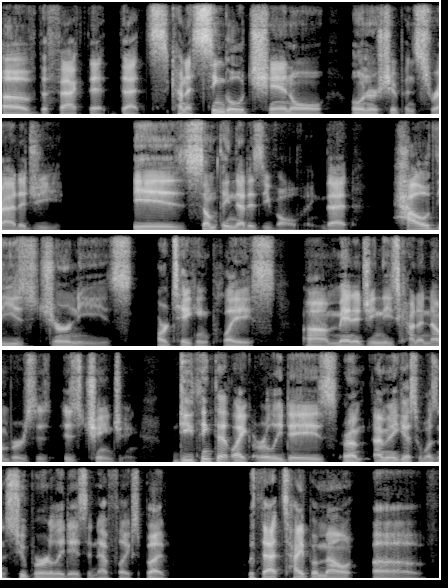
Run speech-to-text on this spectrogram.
of the fact that that's kind of single channel ownership and strategy is something that is evolving, that how these journeys are taking place um, managing these kind of numbers is, is changing. Do you think that like early days, or um, I mean, I guess it wasn't super early days at Netflix, but with that type amount of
